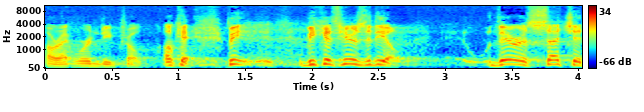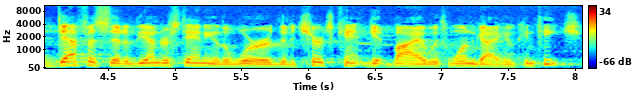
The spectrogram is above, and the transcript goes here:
All right, we're in deep trouble. Okay, because here's the deal. There is such a deficit of the understanding of the word that a church can't get by with one guy who can teach.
